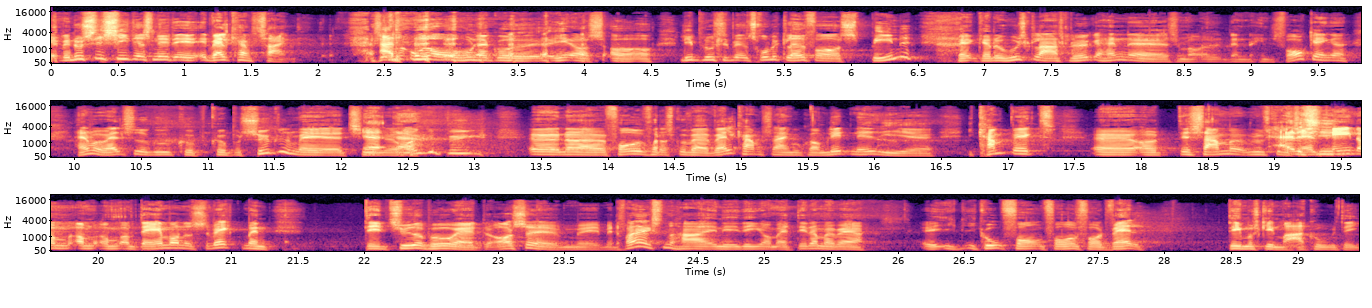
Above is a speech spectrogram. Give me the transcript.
at, vil du sige, at det er sådan et, et valgkampstegn? Altså, udover at hun er gået ind og, og lige pludselig blevet utrolig glad for at spinde. Kan, kan du huske Lars Løkke, han, øh, som den, hendes forgænger, han var jo altid ude og køre på cykel med Tine ja, ja. Rynkeby, øh, når der forud for, der skulle være valgkamp, så han kunne komme lidt ned i, øh, i kampvægt. Øh, og det samme, nu skal ja, vi tale sige... pænt om, om, om, om damernes vægt, men det tyder på, at også Mette Frederiksen har en idé om, at det der med at være øh, i, i god form forud for et valg, det er måske en meget god idé.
